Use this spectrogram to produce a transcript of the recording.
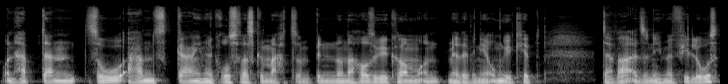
und habe dann so abends gar nicht mehr groß was gemacht und bin nur nach Hause gekommen und mehr oder weniger umgekippt. Da war also nicht mehr viel los.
